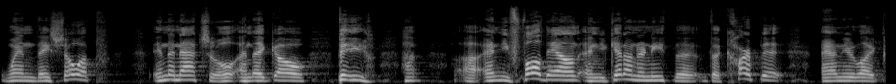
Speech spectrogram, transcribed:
when they show up in the natural and they go be, uh, uh, and you fall down and you get underneath the the carpet and you're like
